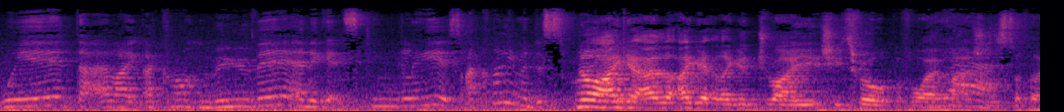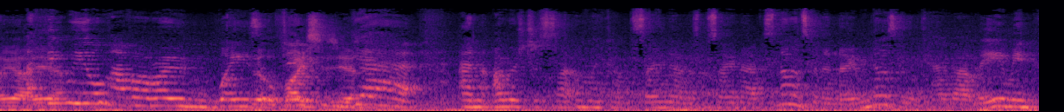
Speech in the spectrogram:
weird that I like I can't move it and it gets tingly. It's I can't even describe. No, I it. get I, I get like a dry itchy throat before I have matches and stuff like that. I Yeah. think we all have our own ways Little of doing yeah. Yeah. And I was just like, oh my god, I'm so nervous, I'm so nervous. No one's gonna know me, no one's gonna care about me. I mean,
